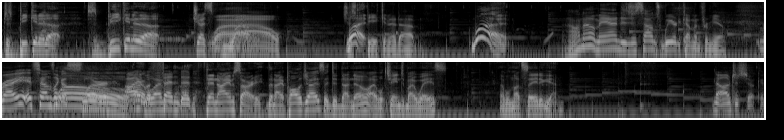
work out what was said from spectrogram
Just beaking it up. Just beaking it up. Just Wow. wow. Just What? beaking it up. What? I don't know, man. It just sounds weird coming from you. Right? It sounds like a slur. All I right, am well, offended. Then I am sorry. Then I apologize. I did not know. I will change my ways. I will not say it again. No, I'm just joking.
